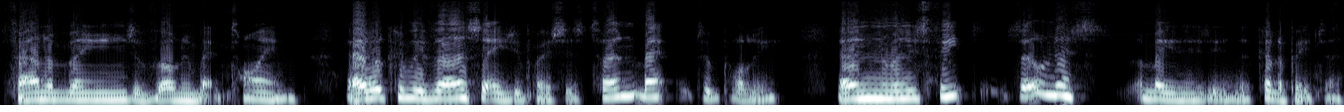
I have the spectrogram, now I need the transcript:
found a means of rolling back time. The adult can reverse the aging process, turn back to polyp. Then, with his feet so less amazing, the caterpillar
